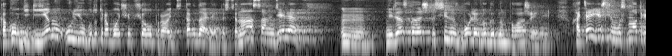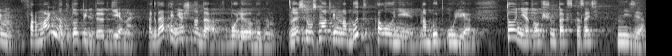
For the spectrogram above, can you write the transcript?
какую гигиену улью будут рабочие пчелы проводить и так далее. То есть она на самом деле, нельзя сказать, что сильно в более выгодном положении. Хотя если мы смотрим формально, кто передает гены, тогда, конечно, да, в более выгодном. Но если мы смотрим на быт колонии, на быт улья, то нет, в общем, так сказать нельзя.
